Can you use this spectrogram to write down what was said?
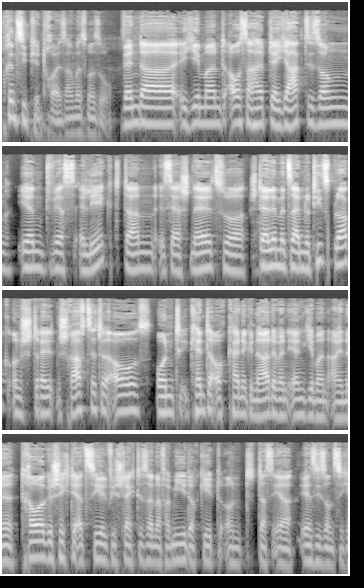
prinzipientreu, sagen wir es mal so. Wenn da jemand außerhalb der Jagdsaison irgendwas erlegt, dann ist er schnell zur Stelle mit seinem Notizblock und stellt einen Strafzettel aus und kennt da auch keine Gnade, wenn irgendjemand eine Trauergeschichte erzählt, wie schlecht es seiner Familie doch geht und dass er, er sie sonst nicht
